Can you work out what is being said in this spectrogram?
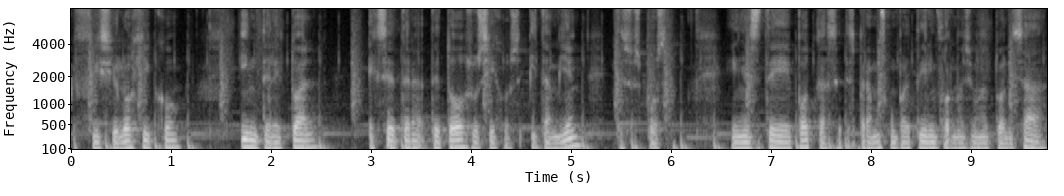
fisiológico, intelectual, etcétera, de todos sus hijos y también de su esposa. En este podcast esperamos compartir información actualizada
